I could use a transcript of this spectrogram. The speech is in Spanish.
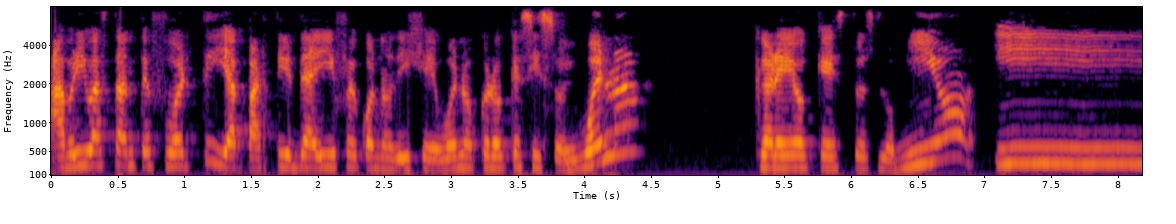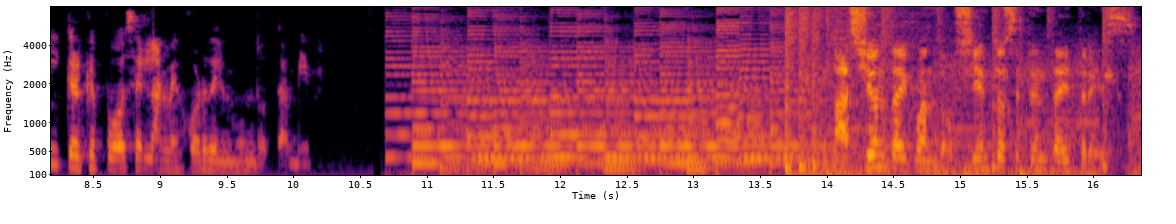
abrí bastante fuerte y a partir de ahí fue cuando dije, bueno, creo que sí soy buena, creo que esto es lo mío y creo que puedo ser la mejor del mundo también. Pasión Taekwondo 173.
